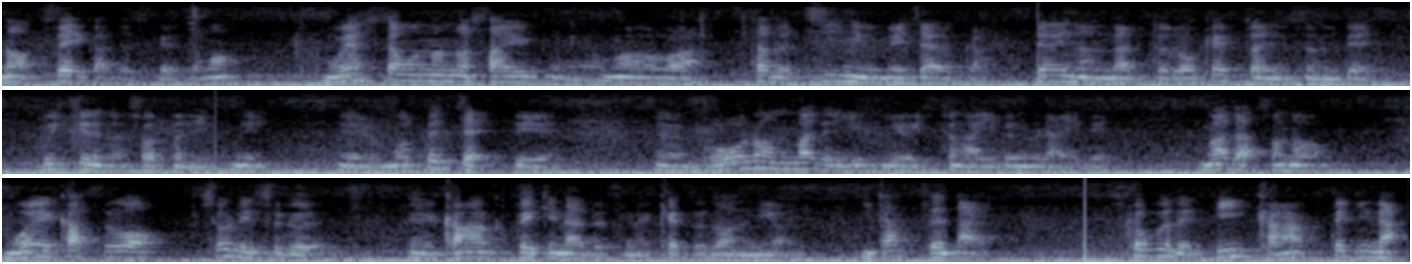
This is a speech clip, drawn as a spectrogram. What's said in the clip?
の成果ですけれども燃やしたものの最後はただ地に埋めちゃうか強いのになるとロケットに積んで宇宙の外にに、えー、持ってっちゃえっていう、えー、暴論まで言う人がいるぐらいでまだその燃えかすを処理する、えー、科学的なですね結論には至ってない。そこで非科学的な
